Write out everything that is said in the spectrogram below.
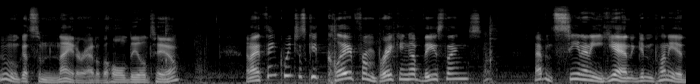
Ooh, got some niter out of the whole deal, too. And I think we just get clay from breaking up these things. I haven't seen any yet. Getting plenty of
